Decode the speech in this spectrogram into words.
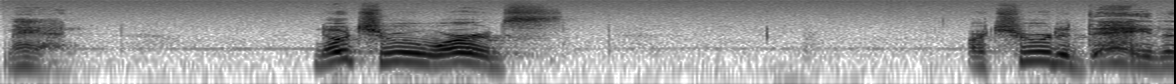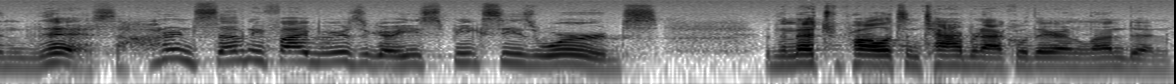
Man, no truer words are truer today than this. 175 years ago, he speaks these words in the Metropolitan Tabernacle there in London.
